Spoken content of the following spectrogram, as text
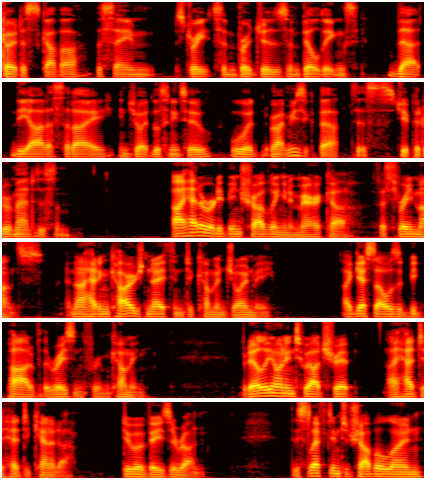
go discover the same streets and bridges and buildings that the artists that I enjoyed listening to would write music about. This stupid romanticism. I had already been traveling in America for three months, and I had encouraged Nathan to come and join me. I guess I was a big part of the reason for him coming. But early on into our trip, I had to head to Canada, do a visa run. This left him to travel alone,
